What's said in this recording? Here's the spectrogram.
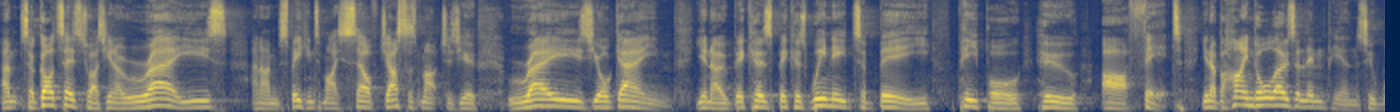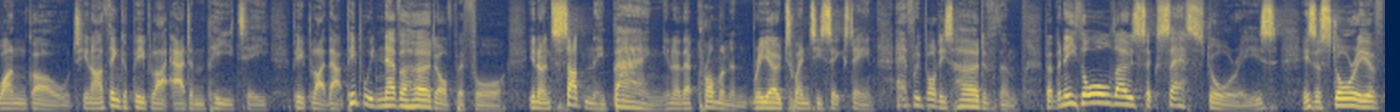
Um, so God says to us, you know, raise and I'm speaking to myself just as much as you, raise your game, you know, because, because we need to be people who are fit. You know, behind all those Olympians who won gold, you know, I think of people like Adam Peaty, people like that, people we'd never heard of before, you know, and suddenly, bang, you know, they're prominent. Rio 2016. Everybody's heard of them. But beneath all those success stories is a story of,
